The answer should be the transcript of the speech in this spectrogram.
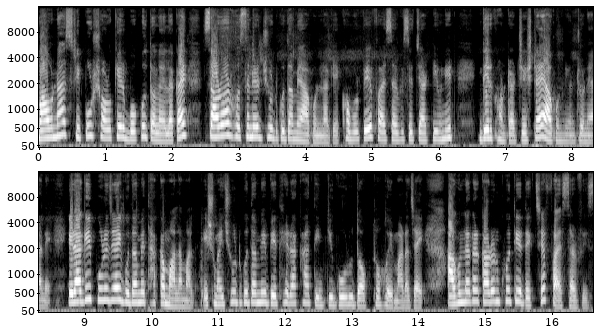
মাওনা শ্রীপুর সড়কের বকুলতলা এলাকায় সারোয়ার হোসেনের ঝুট গুদামে আগুন লাগে। খবর পেয়ে ফায়ার সার্ভিসের চারটি ইউনিট দেড় ঘণ্টার চেষ্টায় আগুন নিয়ন্ত্রণে আনে। এর আগেই পুড়ে যায় গুদামে থাকা মালামাল। এ সময় ঝুট গুদামে বেঁধে রাখা তিনটি গরু দগ্ধ হয়ে মারা যায়। আগুন লাগার কারণ খতিয়ে দেখছে ফায়ার সার্ভিস।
